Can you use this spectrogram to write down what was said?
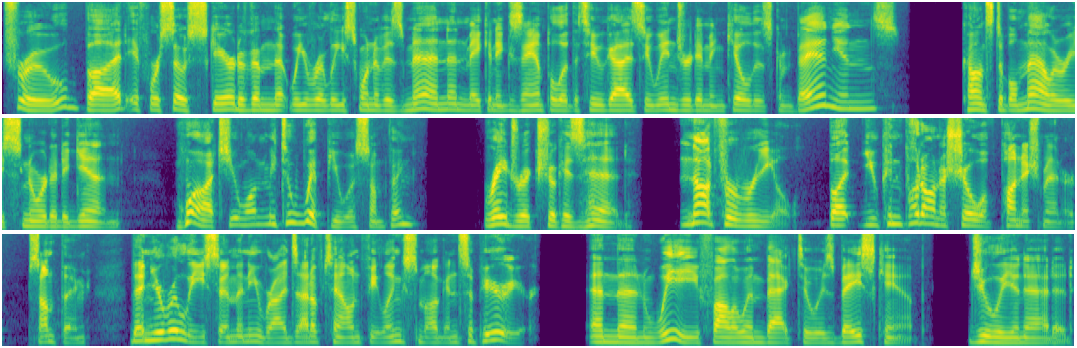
True, but if we're so scared of him that we release one of his men and make an example of the two guys who injured him and killed his companions. Constable Mallory snorted again. What, you want me to whip you or something? Radric shook his head. Not for real, but you can put on a show of punishment or something. Then you release him and he rides out of town feeling smug and superior. And then we follow him back to his base camp. Julian added.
